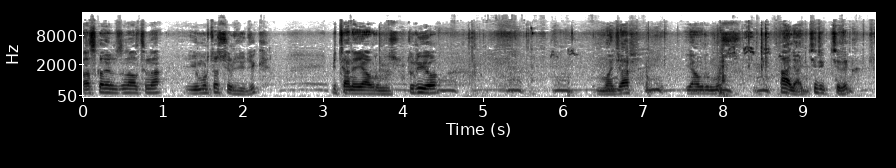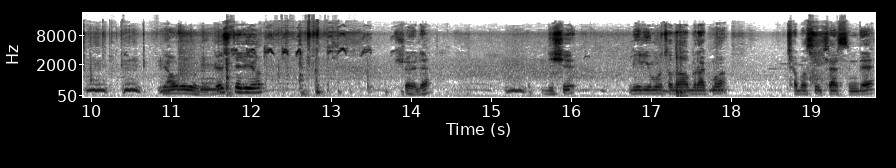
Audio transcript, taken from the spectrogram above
baskalarımızın altına yumurta sürdüydük. Bir tane yavrumuz duruyor. Macar yavrumuz hala çırık çırık yavruluğunu gösteriyor. Şöyle. Dişi bir yumurta daha bırakma çabası içerisinde.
